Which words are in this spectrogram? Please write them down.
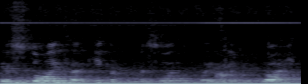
questões aqui para a professora? Pois, lógico.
